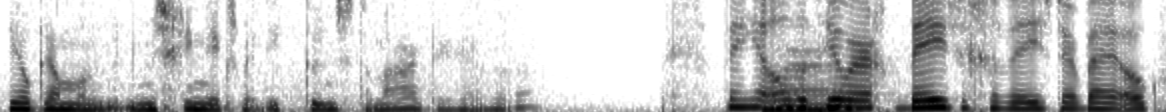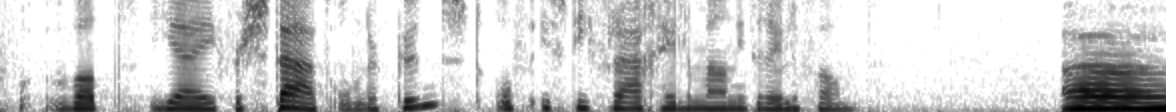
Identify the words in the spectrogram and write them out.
Die ook helemaal misschien niks met die kunst te maken hebben. Ben je Maar- altijd heel erg bezig geweest daarbij ook wat jij verstaat onder kunst? Of is die vraag helemaal niet relevant? Eh,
